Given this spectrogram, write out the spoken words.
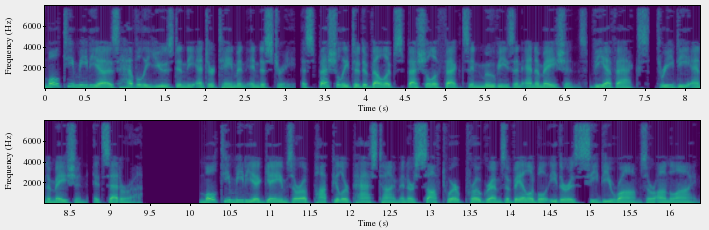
Multimedia is heavily used in the entertainment industry, especially to develop special effects in movies and animations VFX, 3D animation, etc. Multimedia games are a popular pastime and are software programs available either as CD-ROMs or online.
